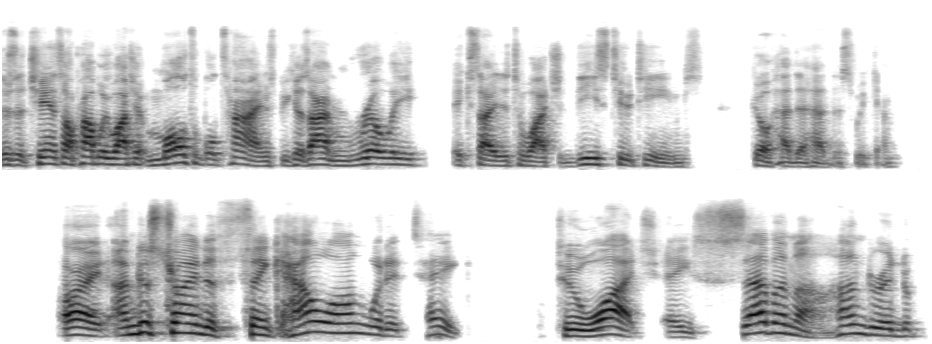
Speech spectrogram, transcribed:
There's a chance I'll probably watch it multiple times because I'm really excited to watch these two teams go head to head this weekend. All right. I'm just trying to think how long would it take to watch a 700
